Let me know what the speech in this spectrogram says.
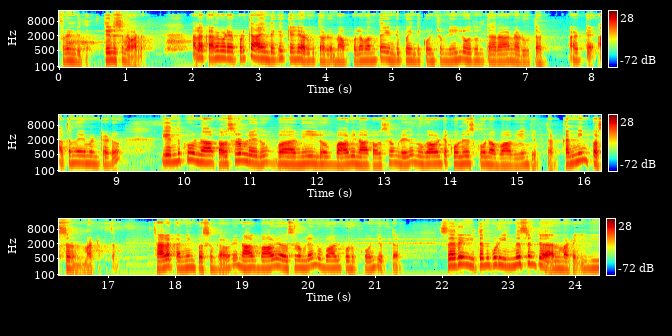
ఫ్రెండ్ది తెలిసిన వాళ్ళది. అలా కనబడేప్పటికీ ఆయన దగ్గరికి వెళ్ళి అడుగుతాడు నా పొలం అంతా ఎండిపోయింది కొంచెం నీళ్ళు వదులుతారా? అని అడుగుతాడు. అంటే అతను ఏమంటాడు ఎందుకు నాకు అవసరం లేదు బా- నీళ్ళు బావి నాకు అవసరం లేదు నువ్వు కావాలంటే కొనేసుకో నా బావి అని చెప్తాడు. కన్నింగ్ పర్సన్ అనమాట అతను. చాలా కన్నింగ్ పర్సన్ కాబట్టి నాకు బావి అవసరం లేదు నువ్వు బావి కొనుక్కో అని చెప్తాడు. సరే ఇతను కూడా ఇన్నసెంట్ అనమాట ఈ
